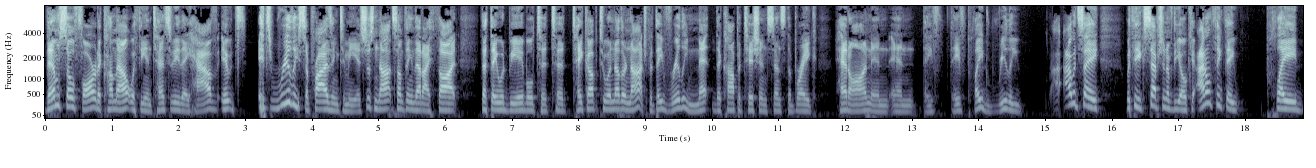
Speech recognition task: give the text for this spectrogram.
them so far to come out with the intensity they have, it's it's really surprising to me. It's just not something that I thought that they would be able to to take up to another notch, but they've really met the competition since the break head on and and they've they've played really I would say with the exception of the OK I don't think they played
